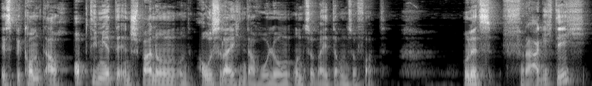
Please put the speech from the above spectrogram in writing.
Es bekommt auch optimierte Entspannung und ausreichend Erholung und so weiter und so fort. Und jetzt frage ich dich,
